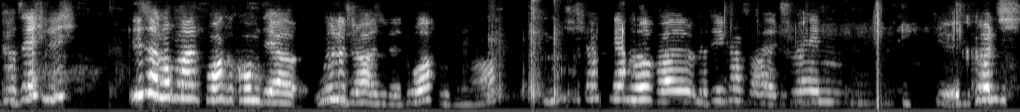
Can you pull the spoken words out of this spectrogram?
tatsächlich ist er nochmal vorgekommen, der Villager, also der Dorfbewohner. Ich ganz gerne, weil mit denen kannst du halt trainen. Die, die, können sich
